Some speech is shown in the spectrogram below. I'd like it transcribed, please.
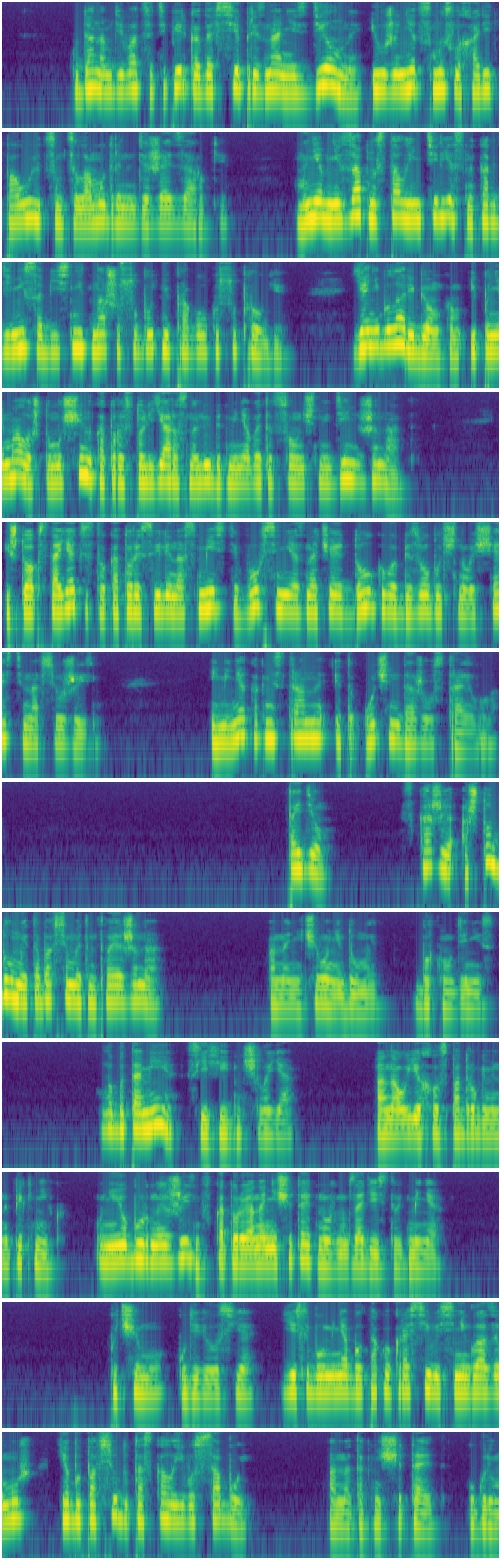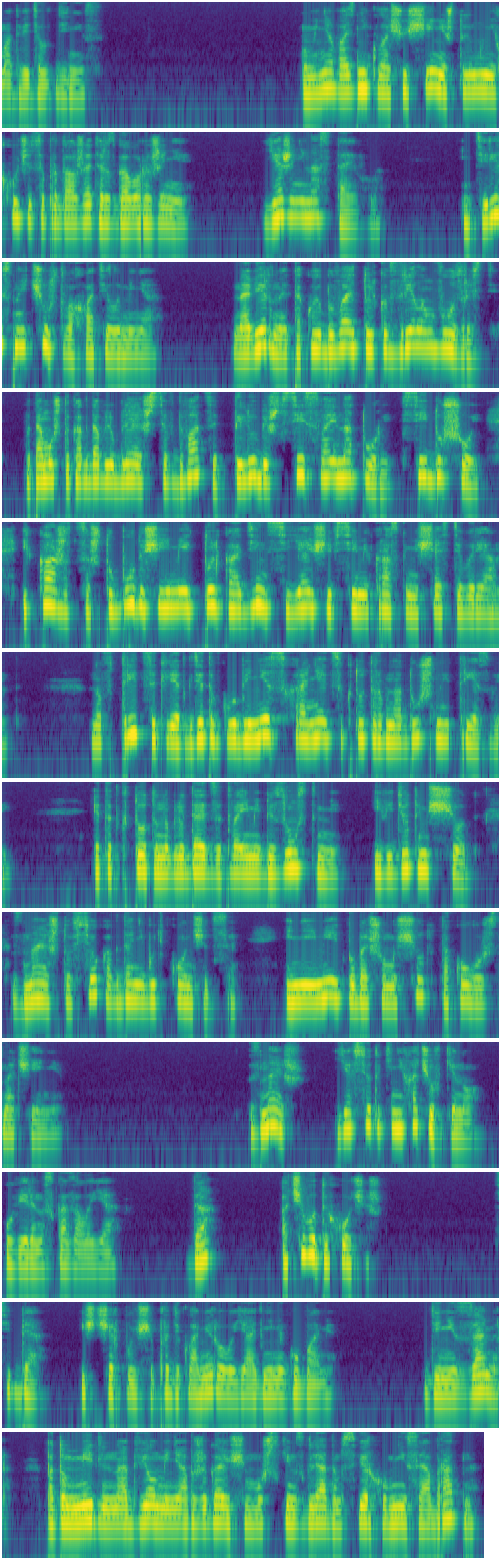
Куда нам деваться теперь, когда все признания сделаны, и уже нет смысла ходить по улицам, целомудренно держась за руки? Мне внезапно стало интересно, как Денис объяснит нашу субботнюю прогулку супруги. Я не была ребенком и понимала, что мужчина, который столь яростно любит меня в этот солнечный день, женат и что обстоятельства, которые свели нас вместе, вовсе не означают долгого безоблачного счастья на всю жизнь. И меня, как ни странно, это очень даже устраивало. «Пойдем. Скажи, а что думает обо всем этом твоя жена?» «Она ничего не думает», — буркнул Денис. «Лоботомия?» — съехидничала я. Она уехала с подругами на пикник. У нее бурная жизнь, в которой она не считает нужным задействовать меня. «Почему?» – удивилась я. «Если бы у меня был такой красивый синеглазый муж, я бы повсюду таскала его с собой». «Она так не считает», – угрюмо ответил Денис. У меня возникло ощущение, что ему не хочется продолжать разговор о жене. Я же не настаивала. Интересное чувство охватило меня. Наверное, такое бывает только в зрелом возрасте, потому что когда влюбляешься в двадцать, ты любишь всей своей натурой, всей душой, и кажется, что будущее имеет только один сияющий всеми красками счастья вариант. Но в тридцать лет где-то в глубине сохраняется кто-то равнодушный и трезвый. Этот кто-то наблюдает за твоими безумствами и ведет им счет, зная, что все когда-нибудь кончится и не имеет по большому счету такого уж значения. «Знаешь, я все-таки не хочу в кино», уверенно сказала я. Да? А чего ты хочешь? Тебя, исчерпывающе продекламировала я одними губами. Денис замер, потом медленно обвел меня обжигающим мужским взглядом сверху вниз и обратно,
